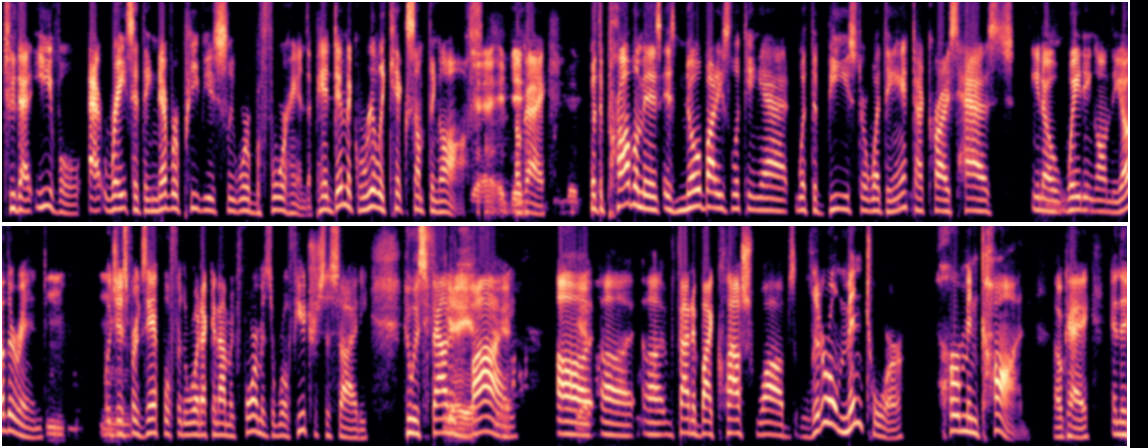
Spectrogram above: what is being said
to that evil at rates that they never previously were beforehand the pandemic really kicked something off Yeah, it did. Okay. It did. but the problem is, is nobody's looking at what the beast or what the Antichrist has, you know, waiting on the other end, Mm. Which is, Mm. for example, for the World Economic Forum, is the World Future Society, who was founded Yeah, yeah, by, yeah. uh, uh, uh, founded by Klaus Schwab's literal mentor, Herman Kahn. Okay. And the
